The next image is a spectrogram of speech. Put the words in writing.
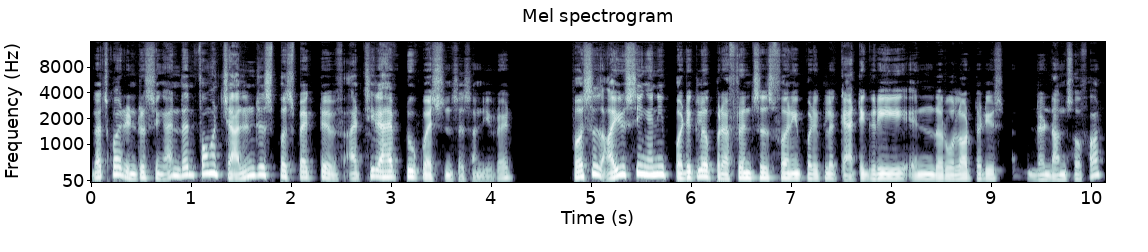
That's quite interesting. And then from a challenges perspective, actually, I have two questions, Sanjeev, right? First is, are you seeing any particular preferences for any particular category in the rollout that you've done so far?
